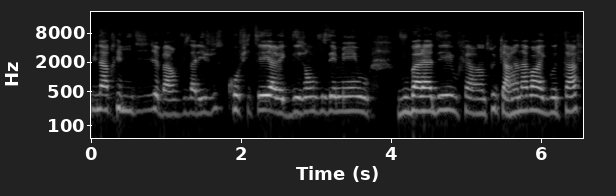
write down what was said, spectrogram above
une après-midi, ben, vous allez juste profiter avec des gens que vous aimez ou vous balader ou faire un truc qui n'a rien à voir avec votre taf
